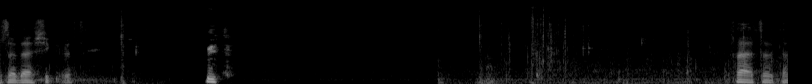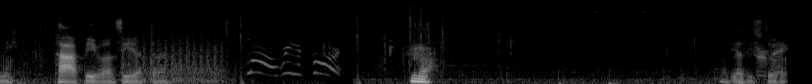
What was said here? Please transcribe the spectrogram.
Képzeld el sikerült. Mit? Feltölteni HP-vel az életemet. Na, Az, az is dolog.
